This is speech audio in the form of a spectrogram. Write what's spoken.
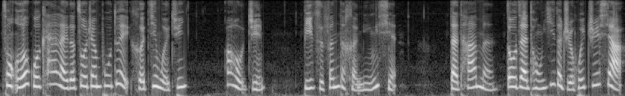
从俄国开来的作战部队和禁卫军，奥军，彼此分得很明显，但他们都在统一的指挥之下，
